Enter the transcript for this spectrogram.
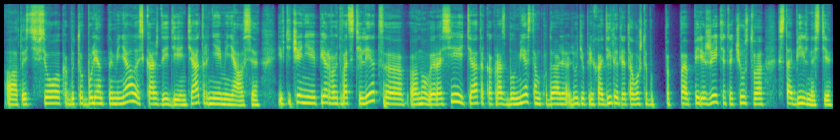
То есть все как бы турбулентно менялось каждый день. Театр не менялся. И в течение первых 20 лет э, новой России театр как раз был местом, куда люди приходили для того, чтобы пережить это чувство стабильности.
